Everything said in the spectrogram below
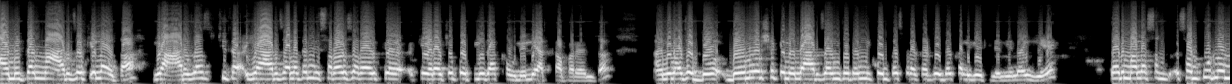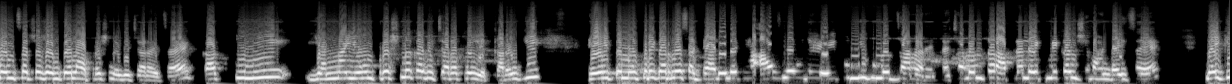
हा मी त्यांना अर्ज केला होता. या अर्जाची या अर्जाला त्यांनी सरळ सरळ केराची टोपली दाखवलेली आहे आतापर्यंत. आणि माझ्या दो- दोन वर्ष केलेल्या अर्जांची त्यांनी कोणत्याच प्रकारची दखल घेतलेली नाहीये. तर मला संपूर्ण मनसरच्या जनतेला हा प्रश्न विचारायचा आहे. का तुम्ही यांना येऊन प्रश्न का विचारत नाहीयेत? कारण की हे इथं नोकरी करण्यासाठी आलेले आहेत. आज नाही उद्या हे तुम्ही जाणार आहे. त्याच्यानंतर आपल्याला एकमेकांशी भांडायचं आहे नाही की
